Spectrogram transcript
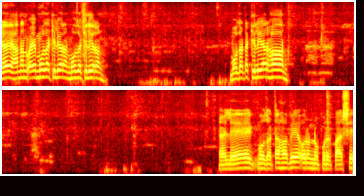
এ হানান এ মোজা ক্লিয়ার হন, মোজা ক্লিয়ার হন। মোজাটা ক্লিয়ার হন। তাহলে মৌজাটা হবে অরণ্যপুরের পাশে,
